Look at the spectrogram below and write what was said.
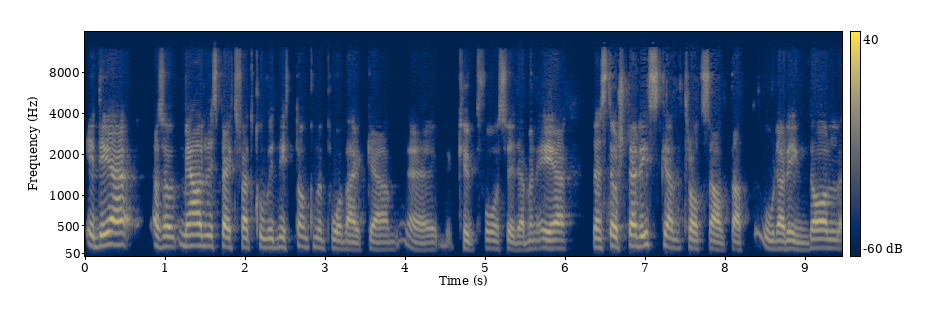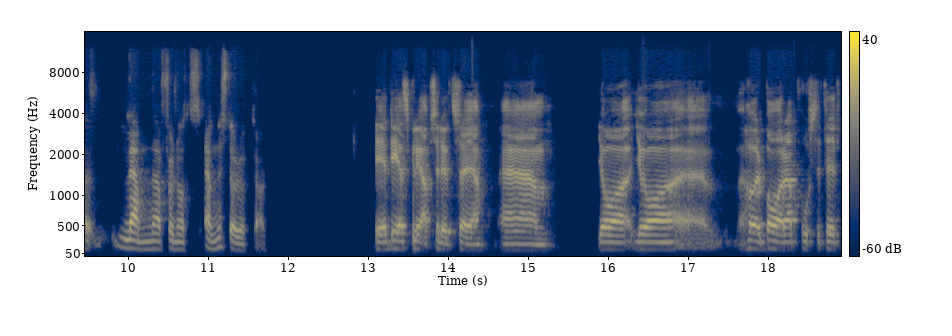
Är det alltså, med all respekt för att covid-19 kommer påverka eh, Q2 och så vidare, men är den största risken trots allt att Ola Ringdahl lämnar för något ännu större uppdrag? Det, det skulle jag absolut säga. Ehm, jag, jag eh, hör bara positivt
